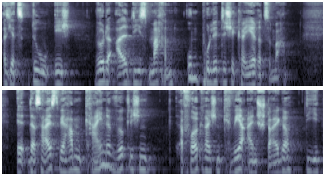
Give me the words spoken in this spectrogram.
also jetzt du, ich, würde all dies machen, um politische Karriere zu machen. Äh, das heißt, wir haben keine wirklichen erfolgreichen Quereinsteiger, die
